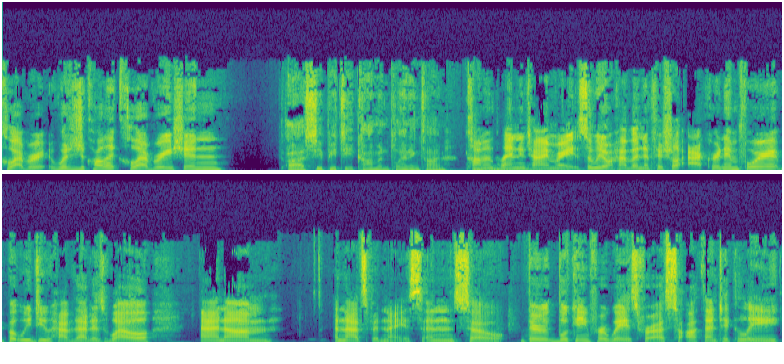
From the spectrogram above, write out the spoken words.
collaborate, what did you call it? Collaboration, Uh, CPT, Common Planning Time. common planning time, right? So we don't have an official acronym for it, but we do have that as well. And, um, and that's been nice. And so they're looking for ways for us to authentically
